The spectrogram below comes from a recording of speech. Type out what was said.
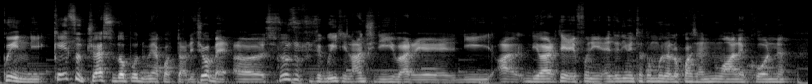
Quindi, che è successo dopo il 2014? Vabbè, uh, si sono susseguiti i lanci di, varie, di, di, vari telefoni ed è diventato un modello quasi annuale con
